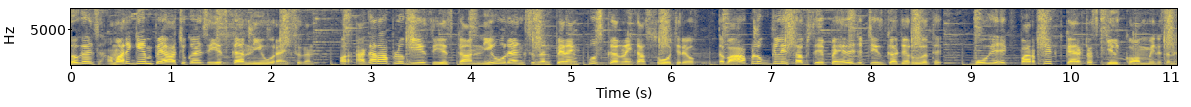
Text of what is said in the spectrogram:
तो गैस हमारे गेम पे आ चुका है सीएस का न्यू रैंक सीज़न और अगर आप लोग ये सीएस का न्यू रैंक सीज़न पे रैंक पुश करने का सोच रहे हो, तब आप लोगों के लिए सबसे पहले जो चीज़ का ज़रूरत है, वो है एक परफेक्ट कैरेक्टर स्किल कॉम्बिनेशन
